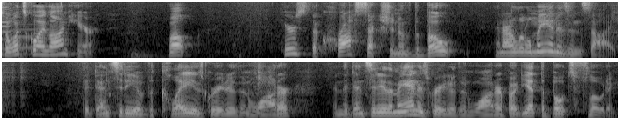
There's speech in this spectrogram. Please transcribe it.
So what's going on here? Well, here's the cross section of the boat and our little man is inside. The density of the clay is greater than water and the density of the man is greater than water, but yet the boat's floating.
